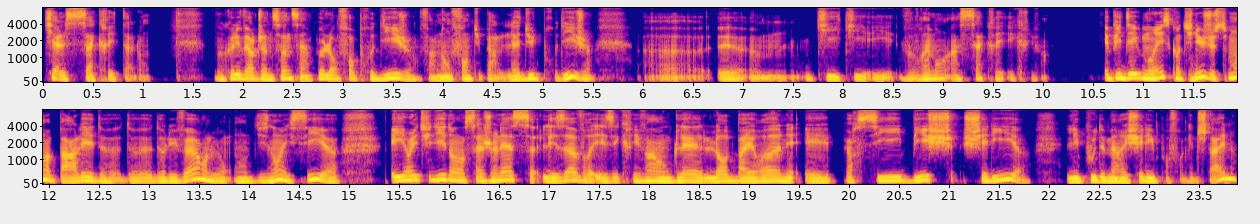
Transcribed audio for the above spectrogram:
quel sacré talent. Donc Oliver Johnson, c'est un peu l'enfant prodige, enfin l'enfant, tu parles, l'adulte prodige, euh, euh, qui, qui est vraiment un sacré écrivain. Et puis Dave Morris continue justement à parler de- de- d'Oliver en, disant ici, euh, ayant étudié dans sa jeunesse les œuvres et les écrivains anglais Lord Byron et Percy Bysshe Shelley, l'époux de Mary Shelley pour Frankenstein,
